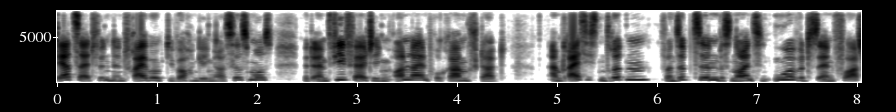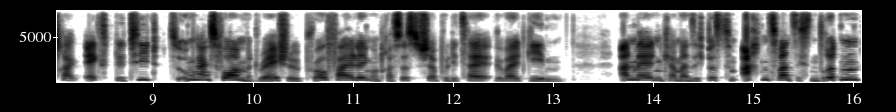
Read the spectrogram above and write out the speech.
Derzeit finden in Freiburg die Wochen gegen Rassismus mit einem vielfältigen Online-Programm statt. Am 30.03. von 17 bis 19 Uhr wird es einen Vortrag explizit zu Umgangsformen mit Racial Profiling und rassistischer Polizeigewalt geben. Anmelden kann man sich bis zum 28.03.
